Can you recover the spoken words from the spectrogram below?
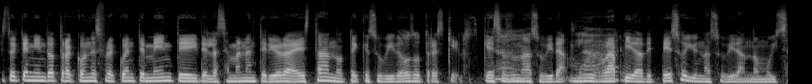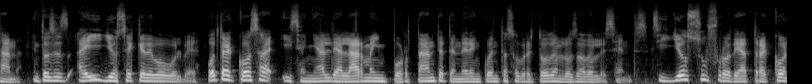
estoy teniendo atracones frecuentemente y de la semana anterior a esta noté que subí 2 o 3 kilos, que esa es una ah, subida muy rápida de peso y una subida no muy sana. Entonces ahí yo sé que debo volver. Otra cosa y señal de alarma importante tener en cuenta sobre todo en los adolescentes. Si yo sufro de atracones,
